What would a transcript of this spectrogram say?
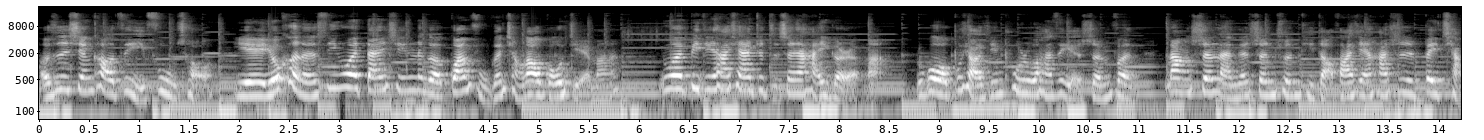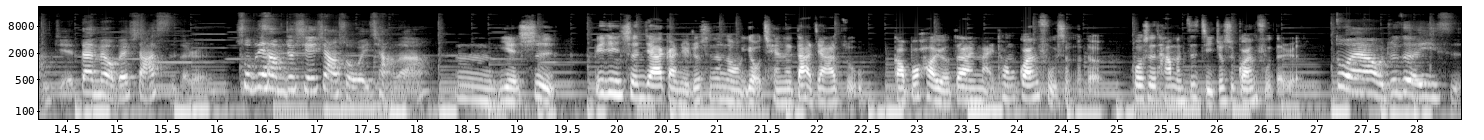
而是先靠自己复仇，也有可能是因为担心那个官府跟强盗勾结吗？因为毕竟他现在就只剩下他一个人嘛。如果不小心暴露他自己的身份，让深蓝跟深春提早发现他是被抢劫但没有被杀死的人，说不定他们就先下手为强了啊。嗯，也是，毕竟身家感觉就是那种有钱的大家族，搞不好有在买通官府什么的，或是他们自己就是官府的人。对啊，我就这个意思。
